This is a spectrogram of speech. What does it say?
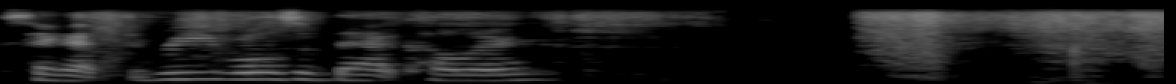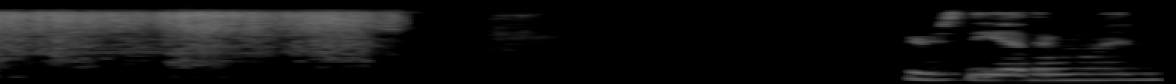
So I got three rolls of that color. Here's the other one.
